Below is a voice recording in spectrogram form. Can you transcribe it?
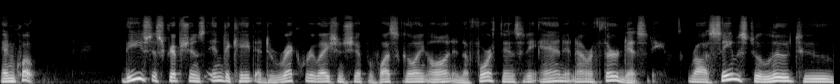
End quote. These descriptions indicate a direct relationship of what's going on in the fourth density and in our third density. Ra seems to allude to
